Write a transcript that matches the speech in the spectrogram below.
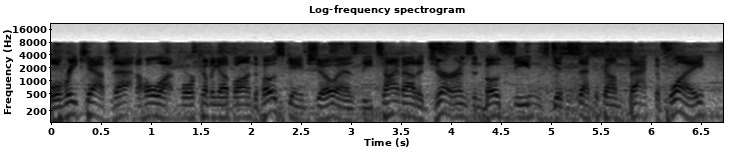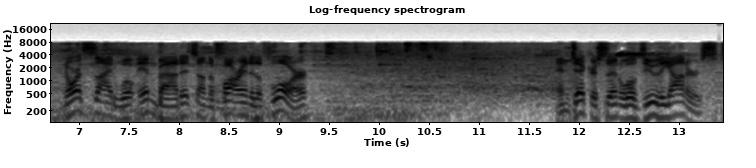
We'll recap that and a whole lot more coming up on the postgame show as the timeout adjourns and both teams get set to come back to play. Northside will inbound it on the far end of the floor. And Dickerson will do the honors.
